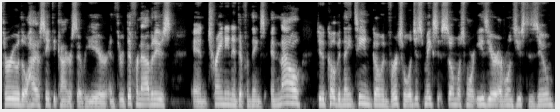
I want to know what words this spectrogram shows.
through the Ohio Safety Congress every year and through different avenues and training and different things. And now, due to COVID 19 going virtual, it just makes it so much more easier. Everyone's used to Zoom.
